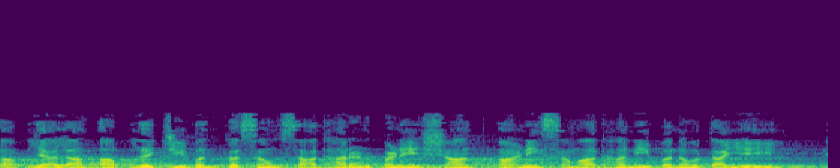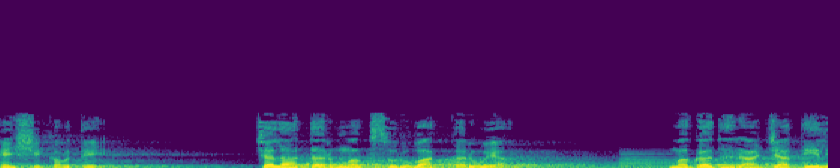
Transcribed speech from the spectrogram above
आपल्याला आपलं जीवन कसं साधारणपणे शांत आणि समाधानी बनवता येईल हे शिकवते. चला तर मग सुरुवात करूया. मगध राज्यातील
